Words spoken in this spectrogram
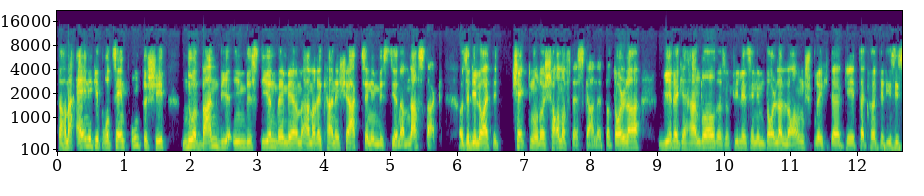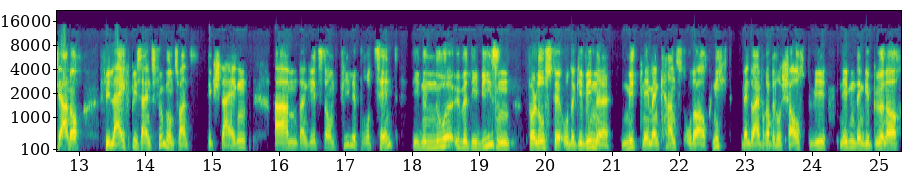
Da haben wir einige Prozent Unterschied, nur wann wir investieren, wenn wir in amerikanische Aktien investieren, am Nasdaq. Also die Leute checken oder schauen auf das gar nicht. Der Dollar wird ja gehandelt, also viele sind im Dollar long, sprich, der geht, der könnte dieses Jahr noch vielleicht bis 1,25 steigen. Ähm, dann geht es da um viele Prozent, die du nur über die Wiesenverluste oder Gewinne mitnehmen kannst oder auch nicht. Wenn du einfach ein bisschen schaust, wie neben den Gebühren auch,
